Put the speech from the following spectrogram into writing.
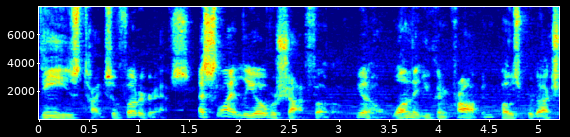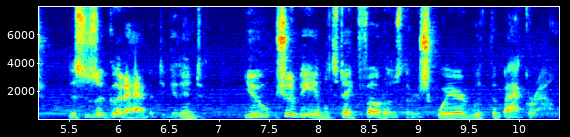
these types of photographs. A slightly overshot photo, you know, one that you can crop in post production. This is a good habit to get into. You should be able to take photos that are squared with the background.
